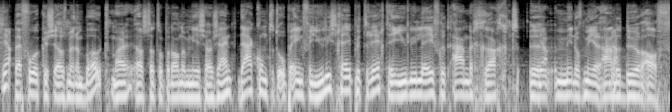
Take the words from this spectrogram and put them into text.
Ja. Bij voorkeur zelfs met een boot. Maar als dat op een andere manier zou zijn. Daar komt het op een van jullie schepen terecht. En jullie leveren het aan de gracht uh, Ja. min of meer aan Ja. de deur af.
